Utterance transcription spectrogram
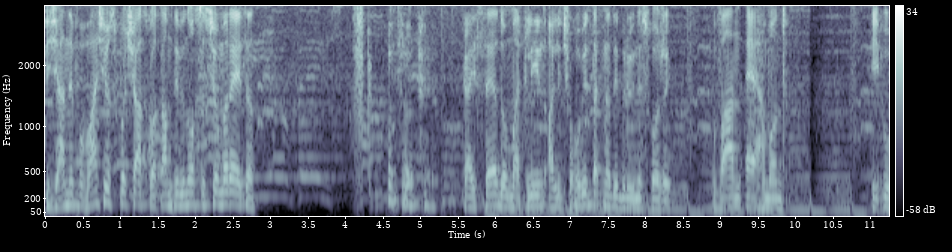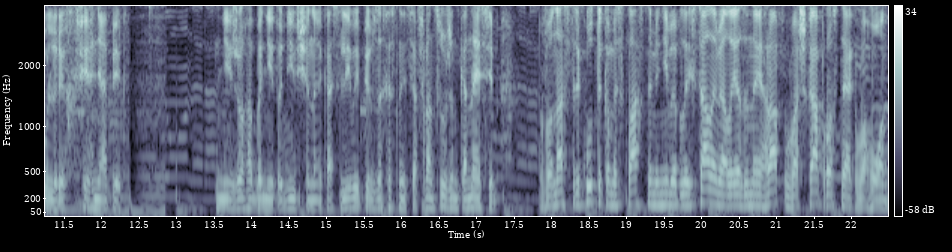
Я не побачив спочатку, а там 97 рейтинг. Кайседо, Маклін, але чого він так на Дебрю не схожий? Ван Егмонд і Ульріх, Фігняпік. Ні, Жога Беніто, дівчина, якась лівий півзахисниця, француженка Несіб. Вона з трикутниками, з класними ніби плейстайлами, але я за неї грав важка просто як вагон.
